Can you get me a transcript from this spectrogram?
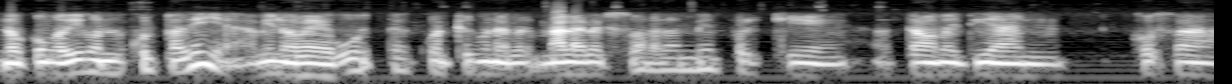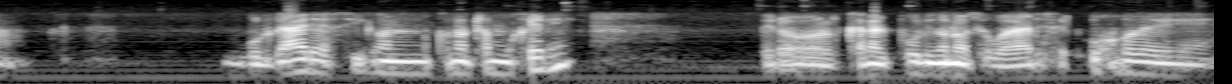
no como digo, no es culpa de ella, a mí no me gusta, encuentro que una mala persona también porque ha estado metida en cosas vulgares así con, con otras mujeres, pero el canal público no se puede dar ese lujo de,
